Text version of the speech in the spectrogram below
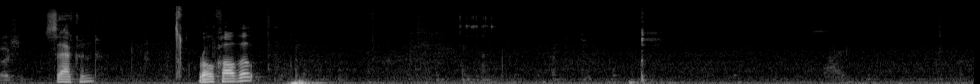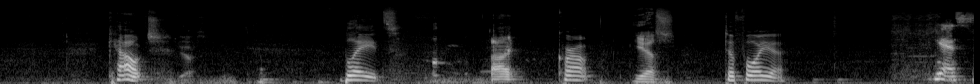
Motion. Second. Roll call vote. Couch, Yes. Blades, Aye. Crump, Yes. Tafoya, Yes.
